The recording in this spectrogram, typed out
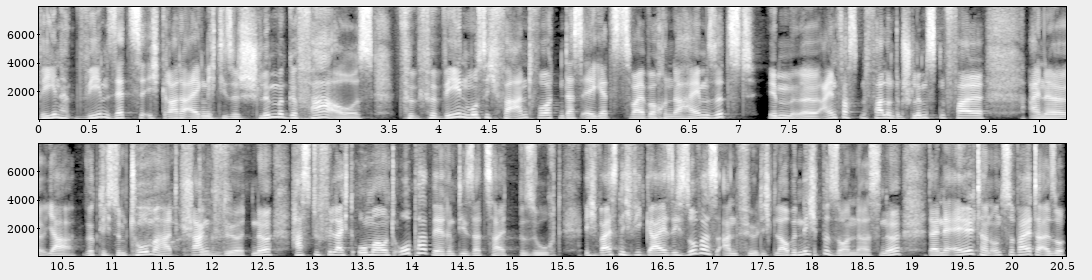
wen, wem setze ich gerade eigentlich diese schlimme Gefahr aus? Für, für wen muss ich verantworten, dass er jetzt zwei Wochen daheim sitzt? Im äh, einfachsten Fall und im schlimmsten Fall eine, ja, wirklich Symptome hat, oh, krank stimmt. wird, ne? Hast du vielleicht Oma und Opa während dieser Zeit besucht? Ich weiß nicht, wie geil sich sowas anfühlt. Ich glaube nicht besonders, ne? Deine Eltern und so weiter. Also,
